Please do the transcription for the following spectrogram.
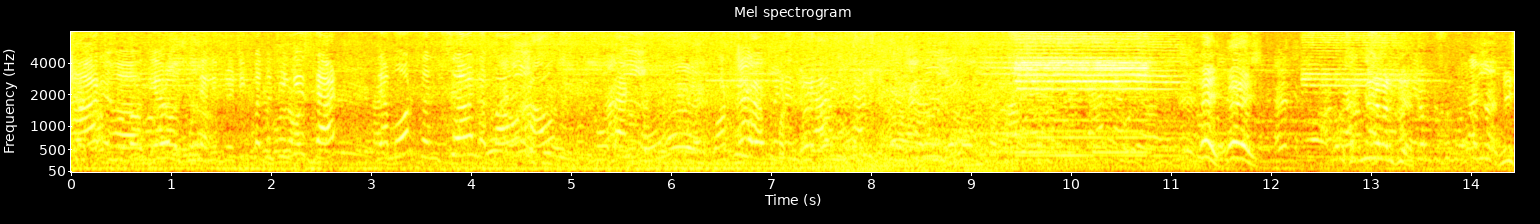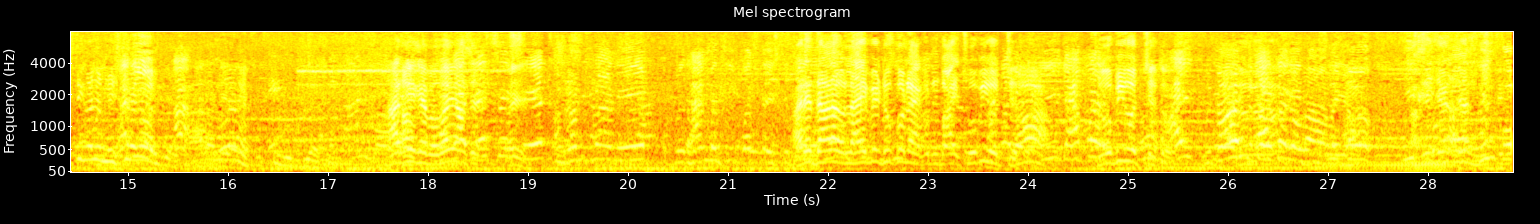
are, uh, they are also celebrating. But the thing is that they are more concerned about how they go back home, what will happen, and they are in touch with their family. Hey, hey! মিষ্টি কাজে মিষ্টি কাজে আর কি আগে খেবে ভাই আছে शेख हसीना ने प्रधानमंत्री पद से इस्तीफा আরে দাঁড়াও লাইভে ঢুকো না এখন ভাই ছবি হচ্ছে তো। यहाँ पर ছবি হচ্ছে তো भाई बताता जाओ इस दिन को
